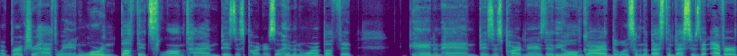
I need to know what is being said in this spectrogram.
of Berkshire Hathaway and Warren Buffett's longtime business partner. So him and Warren Buffett hand in hand business partners they're the old guard that was some of the best investors that ever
